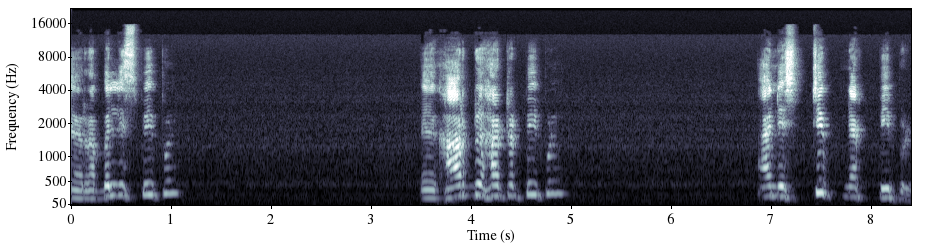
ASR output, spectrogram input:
a rebellious people, a hard hearted people, and stiff necked people.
